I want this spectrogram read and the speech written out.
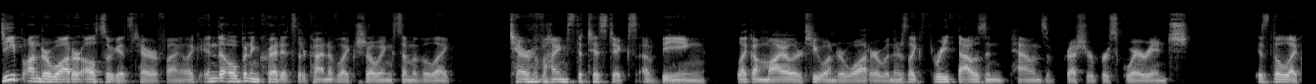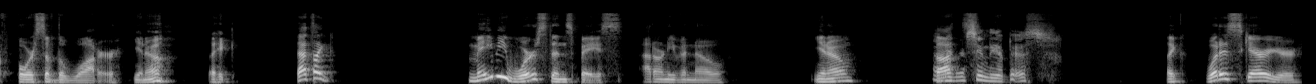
deep underwater also gets terrifying. Like in the opening credits, they're kind of like showing some of the like terrifying statistics of being like a mile or two underwater when there's like 3000 pounds of pressure per square inch is the like force of the water you know like that's like maybe worse than space i don't even know you know I mean, I've thoughts? seen the abyss. like what is scarier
